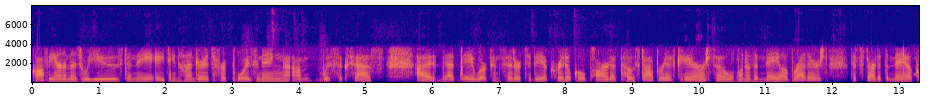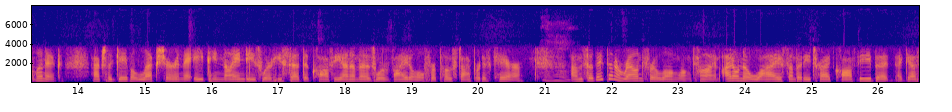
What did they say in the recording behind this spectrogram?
coffee enemas were used in the 1800s for poisoning um, with success, uh, that they were considered to be a critical part of post-operative care. So one of the Mayo brothers that started the Mayo Clinic actually gave a lecture in the 1890s where he said that coffee enemas were vital for post-operative care. Um, so they've been around for a long, long time. I don't know why somebody tried coffee, but I guess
